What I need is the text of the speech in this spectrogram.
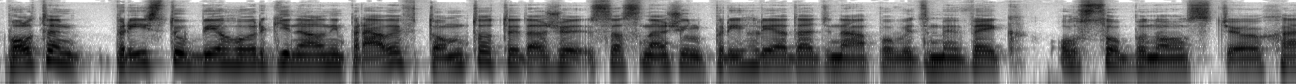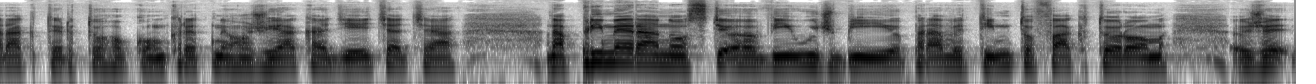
Bol ten prístup jeho originálny práve v tomto, teda že sa snažil prihliadať na povedzme vek, osobnosť, charakter toho konkrétneho žiaka, dieťaťa, na primeranosť výučby práve týmto faktorom, že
